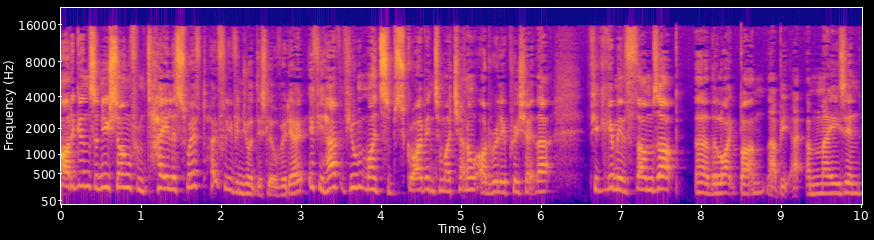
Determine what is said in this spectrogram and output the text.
Cardigans, a new song from Taylor Swift. Hopefully you've enjoyed this little video. If you have, if you wouldn't mind subscribing to my channel, I'd really appreciate that. If you could give me the thumbs up, uh, the like button, that'd be amazing.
